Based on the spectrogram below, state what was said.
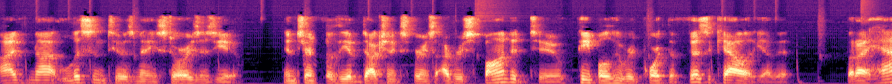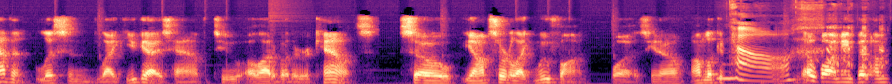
I've not listened to as many stories as you in terms of the abduction experience. I've responded to people who report the physicality of it, but I haven't listened like you guys have to a lot of other accounts. So, yeah, I'm sort of like MUFON was, you know, I'm looking No. No, well, I mean, but I'm,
